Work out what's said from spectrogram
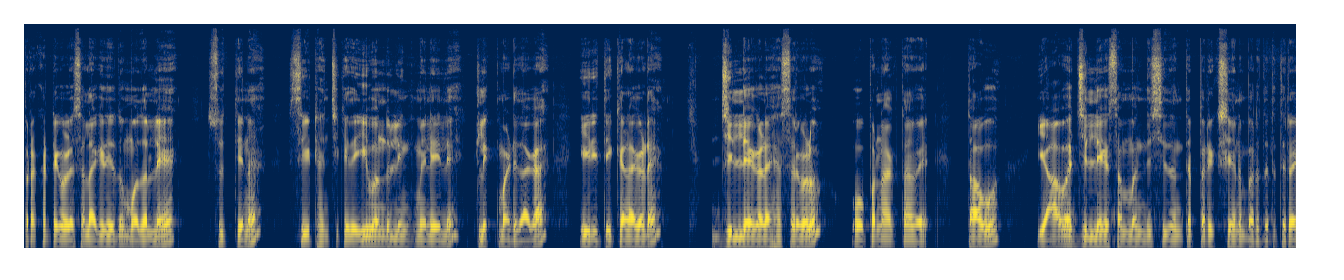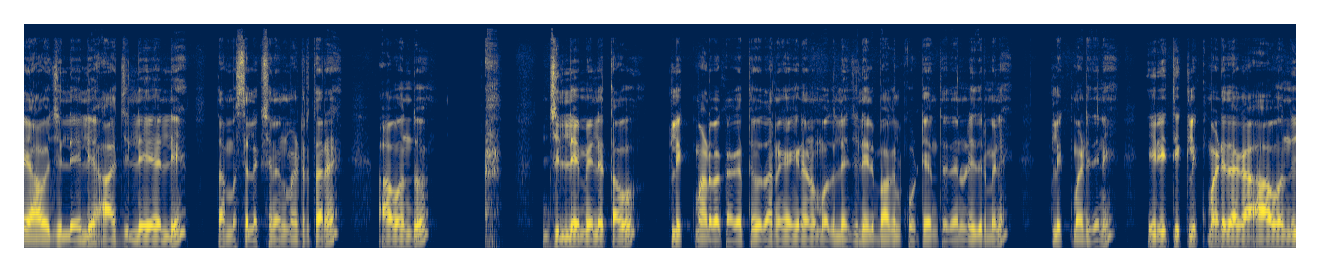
ಪ್ರಕಟಗೊಳಿಸಲಾಗಿದೆ. ಇದು ಮೊದಲನೇ ಸುತ್ತಿನ ಸೀಟ್ ಹಂಚಿಕೆ ಇದೆ ಈ ಒಂದು ಲಿಂಕ್ ಮೇಲೆ ಇಲ್ಲಿ ಕ್ಲಿಕ್ ಮಾಡಿದಾಗ ಈ ರೀತಿ ಕೆಳಗಡೆ ಜಿಲ್ಲೆಗಳ ಹೆಸರುಗಳು ಓಪನ್ ಆಗ್ತವೆ. ತಾವು ಯಾವ ಜಿಲ್ಲೆಗೆ ಸಂಬಂಧಿಸಿದಂತೆ ಪರೀಕ್ಷೆಯನ್ನು ಬರೆದಿರ್ತೀರ ಯಾವ ಜಿಲ್ಲೆಯಲ್ಲಿ, ಆ ಜಿಲ್ಲೆಯಲ್ಲಿ ತಮ್ಮ ಸೆಲೆಕ್ಷನನ್ನು ಮಾಡಿರ್ತಾರೆ. ಆ ಒಂದು ಜಿಲ್ಲೆ ಮೇಲೆ ತಾವು ಕ್ಲಿಕ್ ಮಾಡಬೇಕಾಗತ್ತೆ. ಉದಾಹರಣೆಗಾಗಿ ನಾನು ಮೊದಲನೇ ಜಿಲ್ಲೆಯಲ್ಲಿ ಬಾಗಲಕೋಟೆ ಅಂತ ಇದೆ ನೋಡಿ, ಇದ್ರ ಮೇಲೆ ಕ್ಲಿಕ್ ಮಾಡಿದ್ದೀನಿ. ಈ ರೀತಿ ಕ್ಲಿಕ್ ಮಾಡಿದಾಗ ಆ ಒಂದು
